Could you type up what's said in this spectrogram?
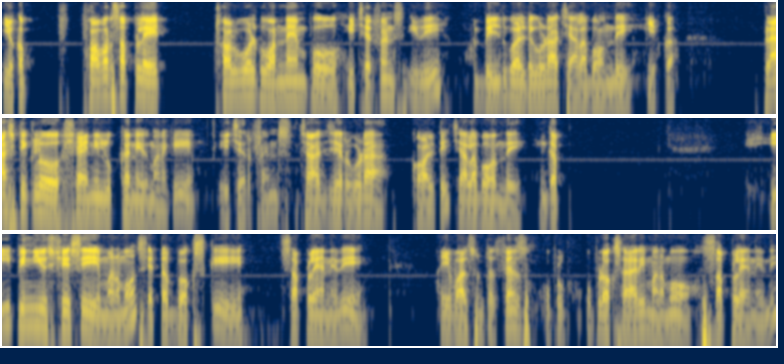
ఈ యొక్క power supply twelve volt one amp ఇచ్చారు ఫ్రెండ్స్ ఇది బిల్డ్ క్వాలిటీ కూడా చాలా బాగుంది. ఈ యొక్క ప్లాస్టిక్లో షైనీ లుక్ అనేది మనకి ఇచ్చారు ఫ్రెండ్స్ ఛార్జర్ కూడా క్వాలిటీ చాలా బాగుంది. ఇంకా ఈ పిన్ యూస్ చేసి మనము సెటప్ బాక్స్కి సప్లై అనేది ఇవ్వాల్సి ఉంటుంది ఫ్రెండ్స్ ఇప్పుడు ఇప్పుడు ఒకసారి మనము సప్లై అనేది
